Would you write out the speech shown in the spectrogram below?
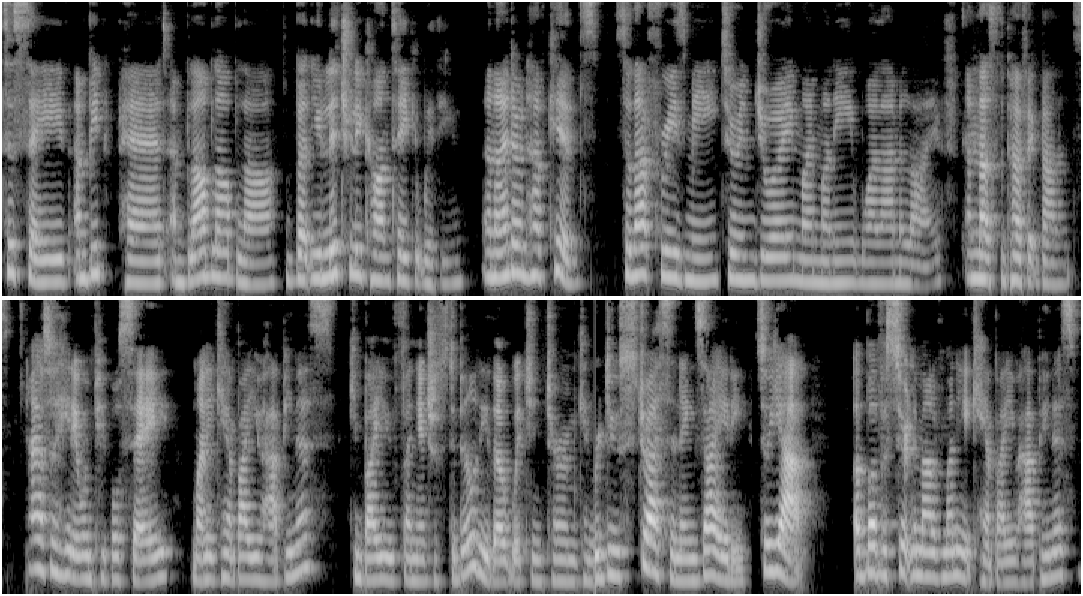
to save and be prepared and blah blah blah, but you literally can't take it with you. And I don't have kids. So that frees me to enjoy my money while I'm alive. And that's the perfect balance. I also hate it when people say money can't buy you happiness, can buy you financial stability, though, which in turn can reduce stress and anxiety. So, yeah, above a certain amount of money, it can't buy you happiness,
